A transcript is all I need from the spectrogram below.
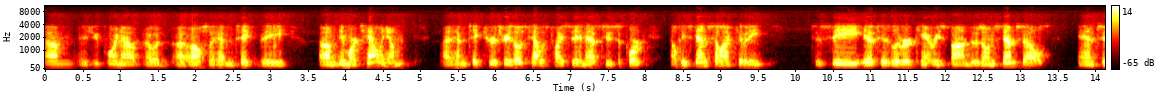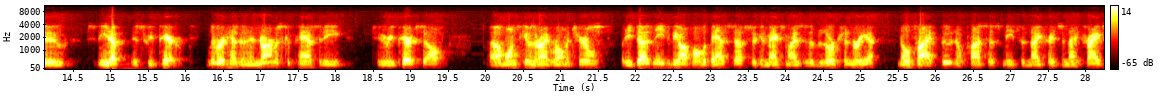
um, as you point out, I would uh, also have him take the um, Imortalium. I'd have him take two or three of those tablets twice a day, and that's to support healthy stem cell activity to see if his liver can't respond to his own stem cells and to speed up its repair. Liver has an enormous capacity to repair itself uh, once given the right raw materials, but he does need to be off all the bad stuff so he can maximize his absorption, Maria. No fried food, no processed meats with nitrates and nitrites,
